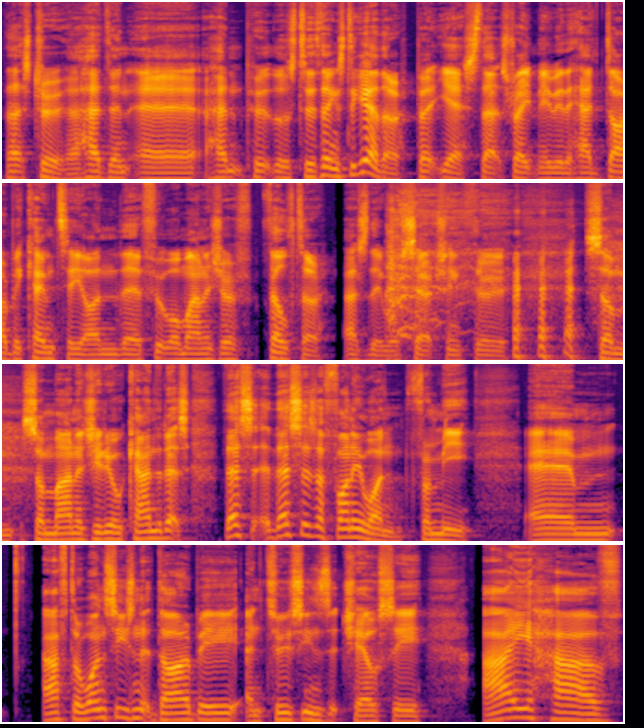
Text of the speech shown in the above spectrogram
that's true. I hadn't uh, hadn't put those two things together, but yes, that's right. Maybe they had Derby County on the Football Manager filter as they were searching through some some managerial candidates. This this is a funny one for me. Um, after one season at Derby and two seasons at Chelsea, I have,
